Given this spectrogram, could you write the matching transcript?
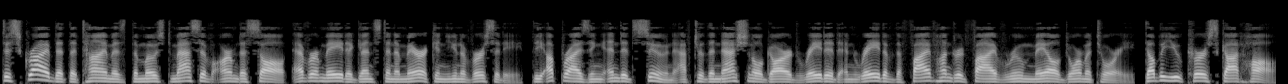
Described at the time as the most massive armed assault ever made against an American university, the uprising ended soon after the National Guard raided and raid of the 505-room male dormitory, W. Kerr Scott Hall,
